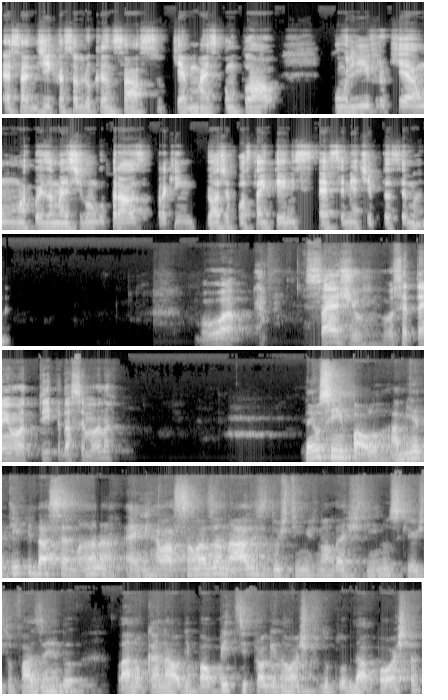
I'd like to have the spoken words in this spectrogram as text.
essa dica sobre o cansaço, que é mais pontual, com o livro, que é uma coisa mais de longo prazo, para quem gosta de apostar em tênis, essa é minha tip da semana. Boa. Sérgio, você tem uma tip da semana? Tenho sim, Paulo. A minha tip da semana é em relação às análises dos times nordestinos que eu estou fazendo lá no canal de palpites e prognósticos do Clube da Aposta.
